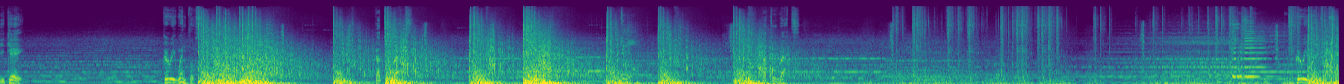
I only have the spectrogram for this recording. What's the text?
Ike. Yakatentias. Ike. Yakatentias. Ike. Yakatentias.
